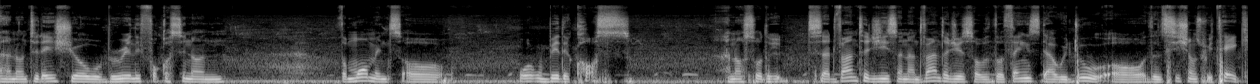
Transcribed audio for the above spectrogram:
And on today's show, we'll be really focusing on the moments or what will be the costs and also the disadvantages and advantages of the things that we do or the decisions we take.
